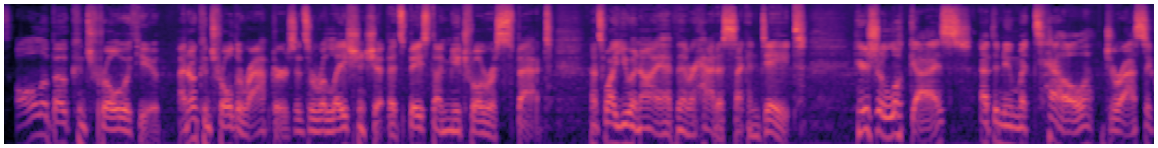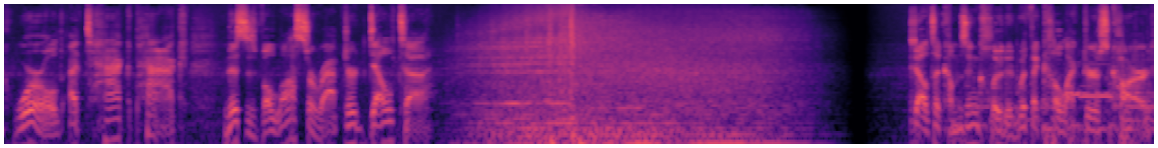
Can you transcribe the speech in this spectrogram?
It's all about control with you. I don't control the Raptors. It's a relationship. It's based on mutual respect. That's why you and I have never had a second date. Here's your look, guys, at the new Mattel Jurassic World Attack Pack. This is Velociraptor Delta. Delta comes included with a collector's card,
